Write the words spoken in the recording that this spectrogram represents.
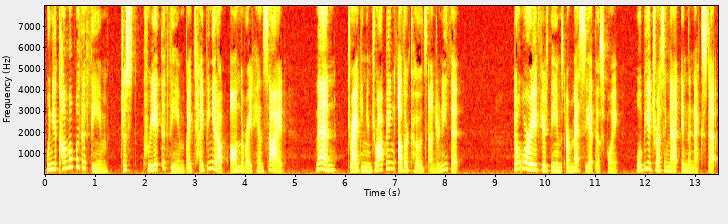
When you come up with a theme, just create the theme by typing it up on the right hand side, then dragging and dropping other codes underneath it. Don't worry if your themes are messy at this point. We'll be addressing that in the next step.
